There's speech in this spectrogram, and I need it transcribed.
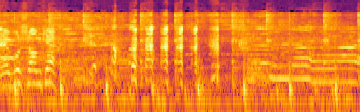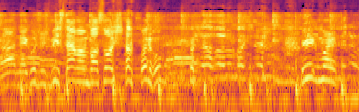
E vërë shumë këtë Ne ku shbistë të hemë, më basohë që të dhënë humë Në që të më Ikë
